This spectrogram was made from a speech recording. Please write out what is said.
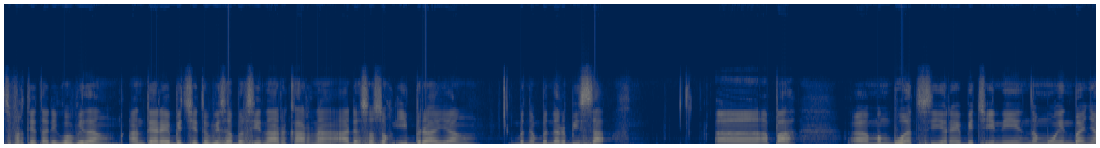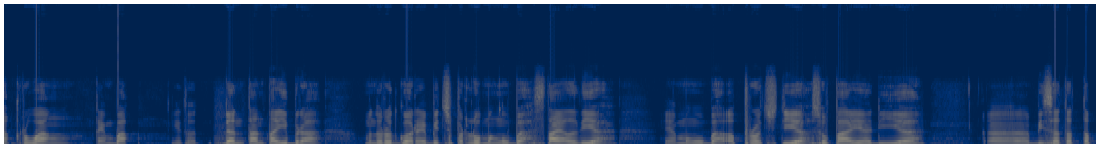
seperti tadi gue bilang Ante Rebic itu bisa bersinar karena ada sosok Ibra yang benar-benar bisa uh, apa uh, membuat si Rebic ini nemuin banyak ruang tembak gitu. Dan tanpa Ibra menurut gue Rebic perlu mengubah style dia ya mengubah approach dia supaya dia uh, bisa tetap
